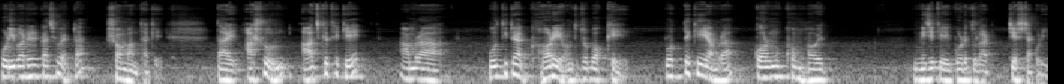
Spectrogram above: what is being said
পরিবারের কাছেও একটা সম্মান থাকে। তাই আসুন, আজকে থেকে আমরা প্রতিটা ঘরে, অন্ততপক্ষে প্রত্যেকেই আমরা কর্মক্ষম হয়ে নিজেকে গড়ে তোলার চেষ্টা করি।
